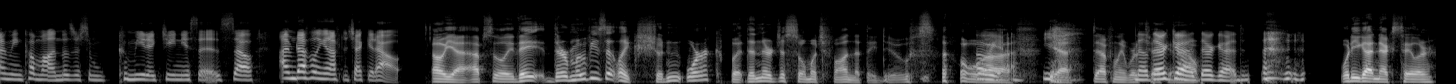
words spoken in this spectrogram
I mean, come on, those are some comedic geniuses. So I'm definitely gonna have to check it out. Oh yeah, absolutely. They they're movies that like shouldn't work, but then they're just so much fun that they do. So Oh uh, yeah, yeah, definitely worth no, they're good. out. They're good. What do you got next, Taylor?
